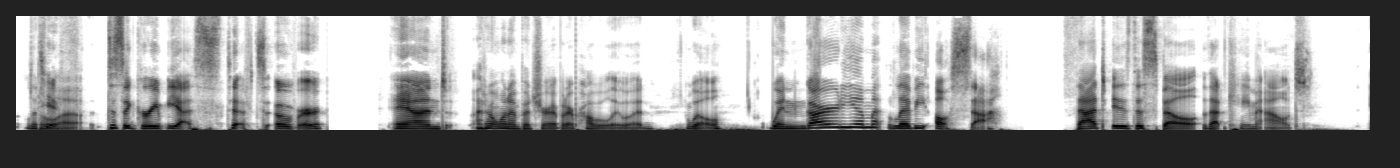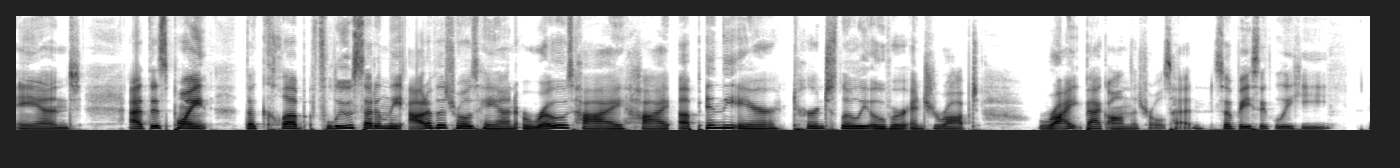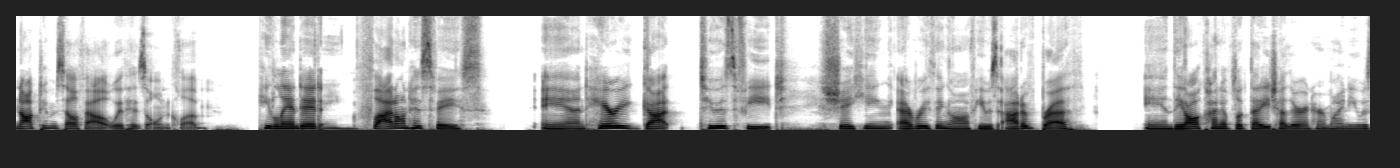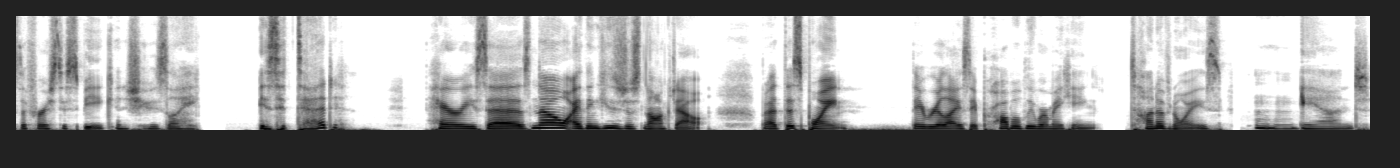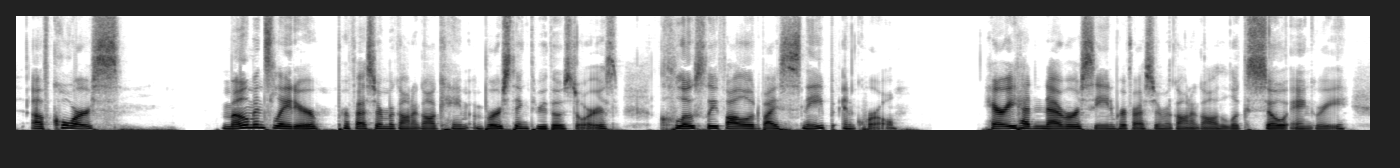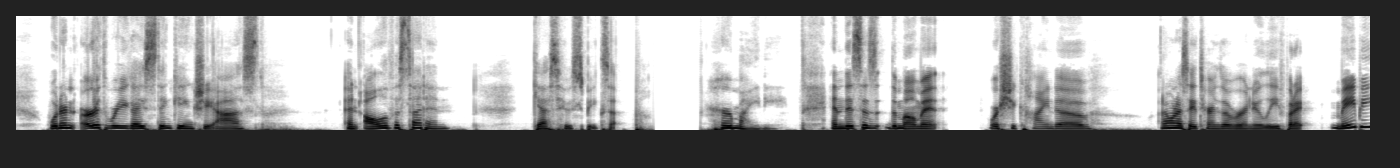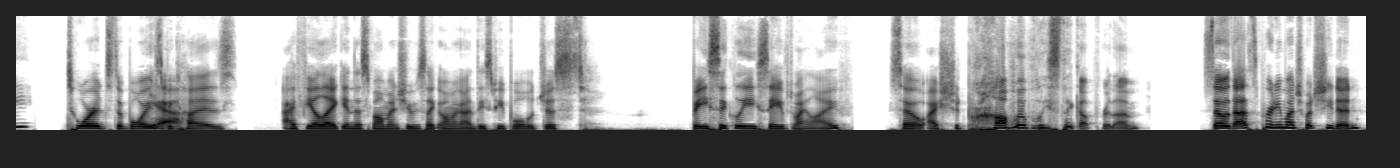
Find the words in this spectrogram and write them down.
little Tiff. uh disagreement. Yes, tiffed over. And I don't want to butcher it, but I probably would. Will. Wingardium Leviosa. That is the spell that came out. And at this point, the club flew suddenly out of the troll's hand, rose high, high up in the air, turned slowly over, and dropped right back on the troll's head. So basically, he knocked himself out with his own club. He landed Dang. flat on his face, and Harry got to his feet, shaking everything off. He was out of breath, and they all kind of looked at each other, and Hermione was the first to speak, and she was like, Is it dead? Harry says, No, I think he's just knocked out. But at this point, they realized they probably were making a ton of noise. hmm And of course, moments later, Professor McGonagall came bursting through those doors, closely followed by Snape and Quirrell. Harry had never seen Professor McGonagall look so angry. What on earth were you guys thinking? she asked. And all of a sudden, guess who speaks up? Hermione. And this is the moment where she kind of, I don't want to say turns over a new leaf, but I, maybe towards the boys Yeah. because I feel like in this moment she was like, oh my God, these people just basically saved my life. So I should probably stick up for them. So that's pretty much what she did.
